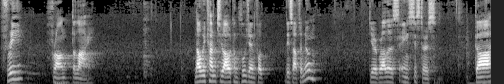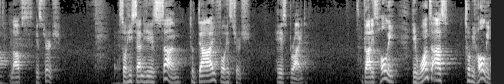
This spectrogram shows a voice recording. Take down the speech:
free from the lie. Now we come to our conclusion for this afternoon. Dear brothers and sisters, God loves His church. So He sent His Son to die for His church, His bride. God is holy. He wants us to be holy.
